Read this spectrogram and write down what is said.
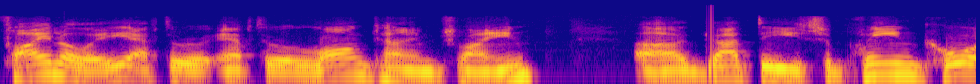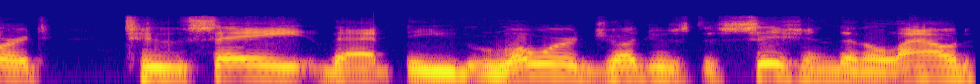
finally, after after a long time trying, got the Supreme Court to say that the lower judge's decision that allowed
